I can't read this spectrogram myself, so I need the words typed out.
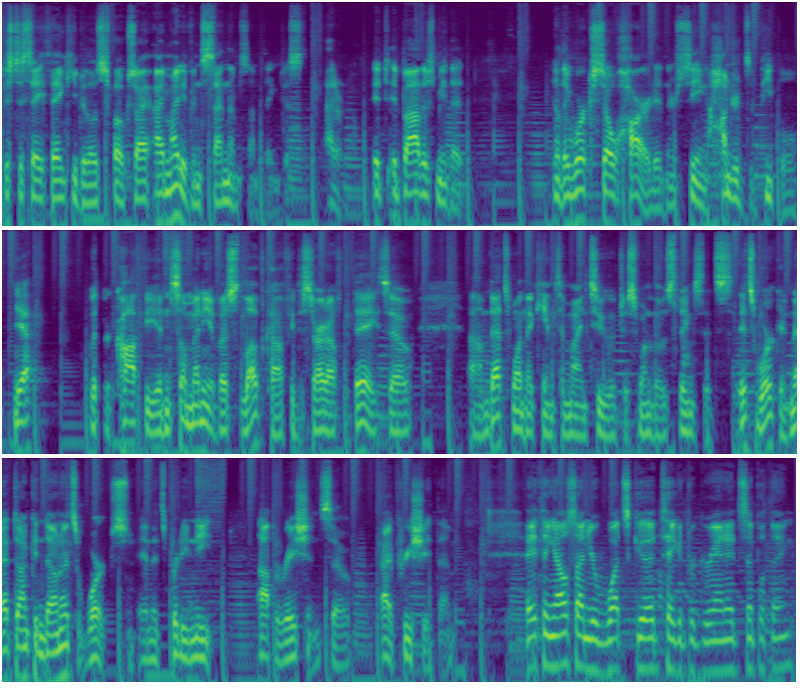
just to say thank you to those folks. So I, I might even send them something. Just I don't know. It, it bothers me that you know they work so hard and they're seeing hundreds of people, yeah, with their coffee, and so many of us love coffee to start off the day. So um, that's one that came to mind too of just one of those things that's it's working. That Dunkin' Donuts works, and it's pretty neat operation. So I appreciate them. Anything else on your what's good, taken for granted, simple thing?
